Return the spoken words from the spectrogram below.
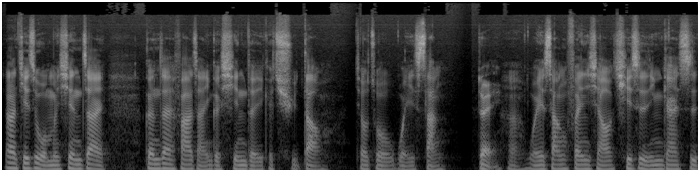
那其实我们现在更在发展一个新的一个渠道，叫做微商。对，啊，微商分销其实应该是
